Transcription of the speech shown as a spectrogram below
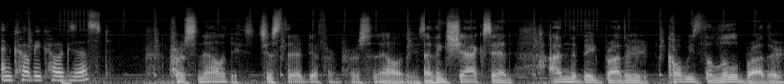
and Kobe coexist? Personalities, just their different personalities. I think Shaq said, I'm the big brother, Kobe's the little brother.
